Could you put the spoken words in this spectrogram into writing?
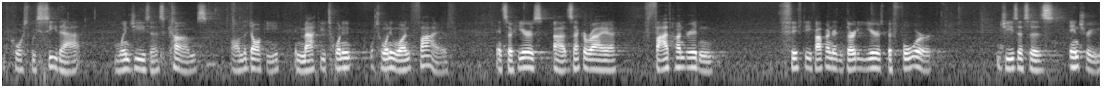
Of course, we see that when Jesus comes on the donkey in Matthew 20, 21 5. And so here's uh, Zechariah 500 and 50, 530 years before Jesus' entry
